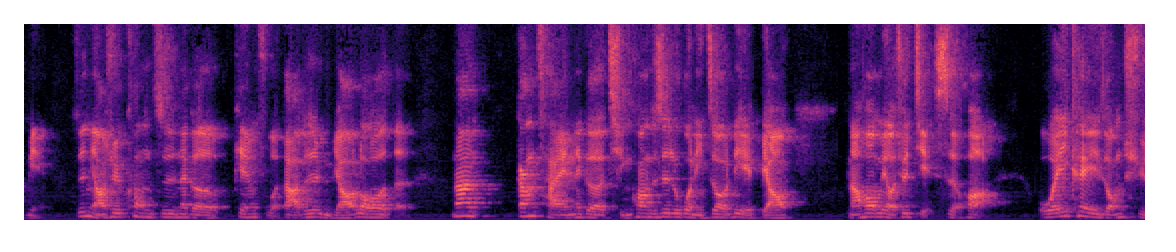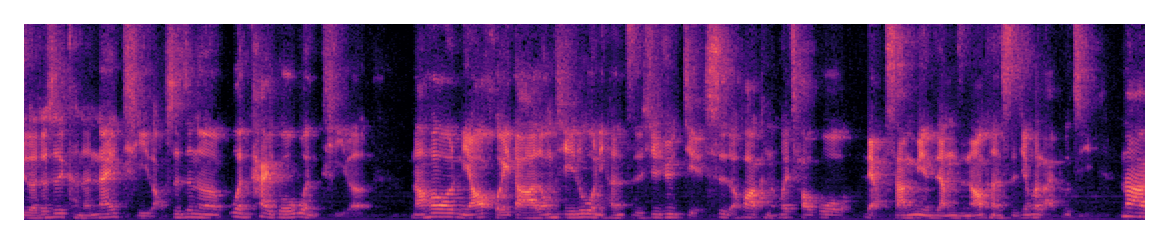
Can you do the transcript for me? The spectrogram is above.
面，就是你要去控制那个篇幅的大，就是你不要漏漏的。那刚才那个情况就是，如果你只有列标，然后没有去解释的话。我唯一可以容许的就是，可能那一题老师真的问太多问题了，然后你要回答的东西，如果你很仔细去解释的话，可能会超过两三面这样子，然后可能时间会来不及。那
